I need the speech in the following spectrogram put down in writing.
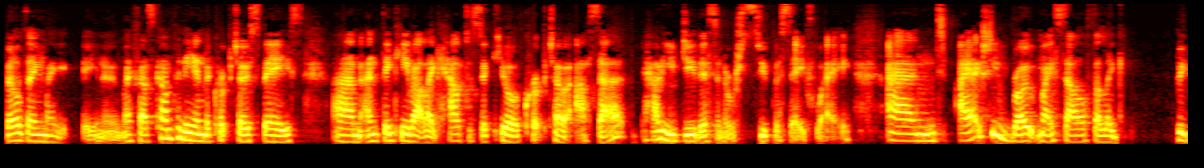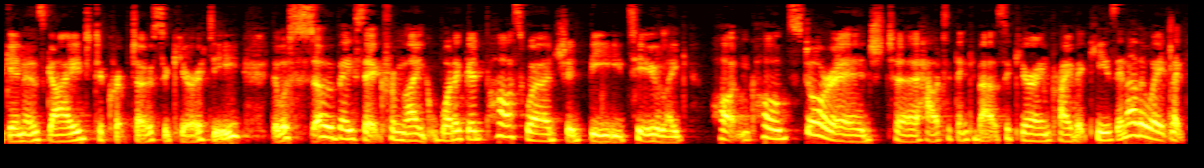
building my you know my first company in the crypto space um, and thinking about like how to secure crypto asset how do you do this in a super safe way and i actually wrote myself a like beginner's guide to crypto security that was so basic from like what a good password should be to like hot and cold storage to how to think about securing private keys in other ways. Like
